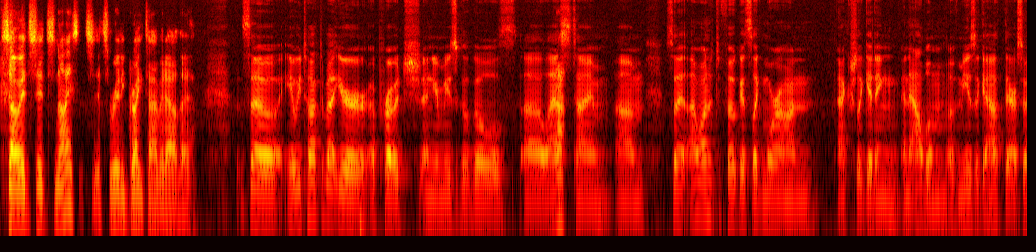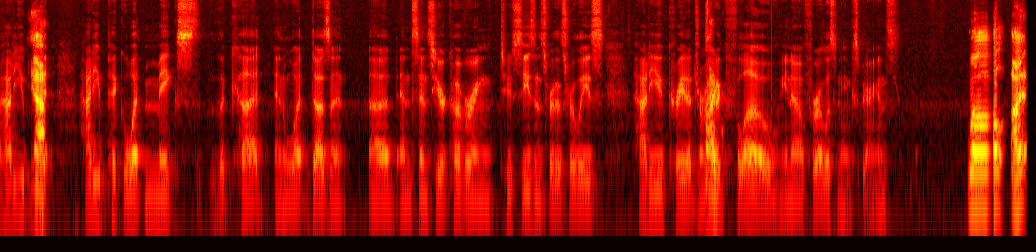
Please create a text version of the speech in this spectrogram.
So it's it's nice. It's it's really great to have it out there. So yeah, we talked about your approach and your musical goals uh, last time. Um, so I, wanted to focus like more on actually getting an album of music out there. So how do you Yeah. How do you pick what makes the cut and what doesn't? Uh, and since you're covering two seasons for this release, how do you create a dramatic flow, you know, for a listening experience? Well, I,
